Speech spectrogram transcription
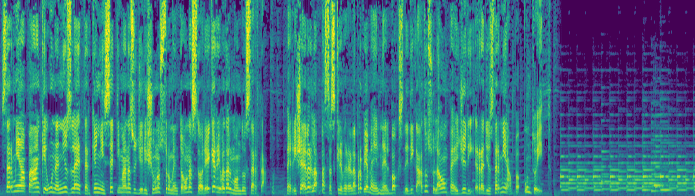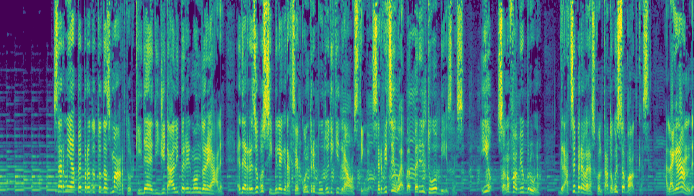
Star Me Up ha anche una newsletter che ogni settimana suggerisce uno strumento o una storia che arriva dal mondo startup. Per riceverla basta scrivere la propria mail nel box dedicato sulla homepage di radiostarmiup.it. Starmi Up è prodotto da Smartwork, idee digitali per il mondo reale, ed è reso possibile grazie al contributo di Kidra Hosting, servizi web per il tuo business. Io sono Fabio Bruno. Grazie per aver ascoltato questo podcast. Alla grande!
